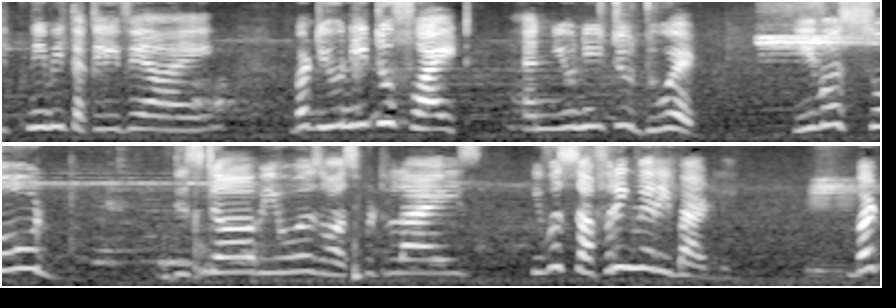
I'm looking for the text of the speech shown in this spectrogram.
कितनी भी तकलीफें आए, but you need to fight and you need to do it. He was so disturbed he was hospitalized. He was suffering very badly. But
